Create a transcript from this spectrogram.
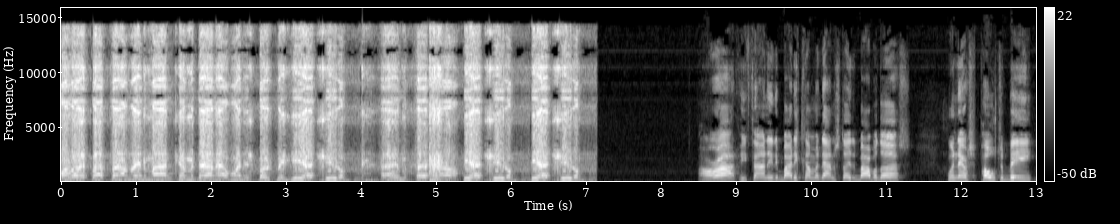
Well, if I found any of mine coming down out when they're supposed to be here, I'd shoot them. I am a pastor. Yeah, I'd shoot them. Yeah, I'd shoot them. All right. He found anybody coming down to study the Bible with us when they were supposed to be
